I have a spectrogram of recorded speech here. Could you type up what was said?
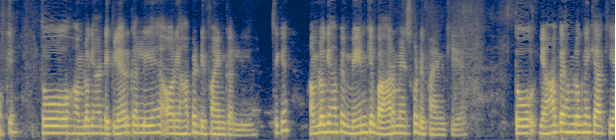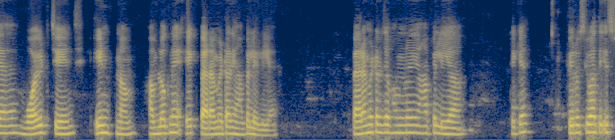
ओके तो हम लोग यहाँ डिक्लेयर कर लिए हैं और यहाँ पे डिफाइन कर लिए ठीक है? हम लोग यहाँ पे मेन के बाहर में इसको डिफाइन किए हैं। तो यहाँ पे हम लोग ने क्या किया है? वॉइड चेंज इंट नम हम लोग ने एक पैरामीटर यहाँ पे ले लिया है। पैरामीटर जब हमने यहाँ पे लिया, ठीक है? फिर उसके बाद इस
